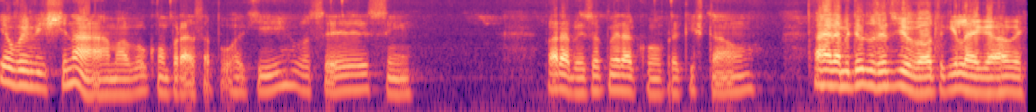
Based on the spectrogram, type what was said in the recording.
Eu vou investir na arma, vou comprar essa porra aqui. Você, sim. Parabéns, sua primeira compra. Aqui estão... Ah, ela me deu 200 de volta, que legal, velho.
